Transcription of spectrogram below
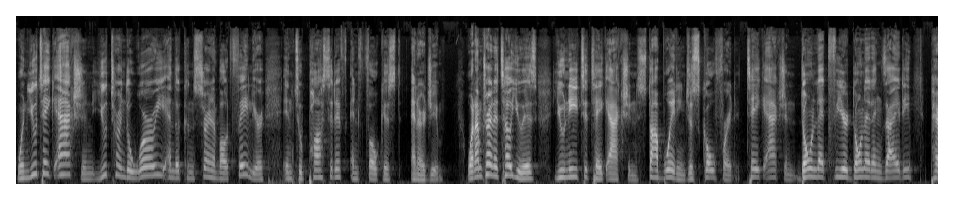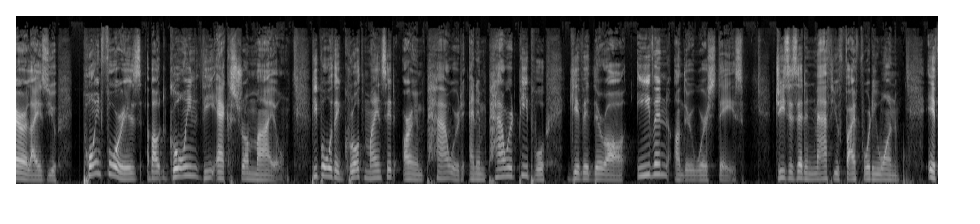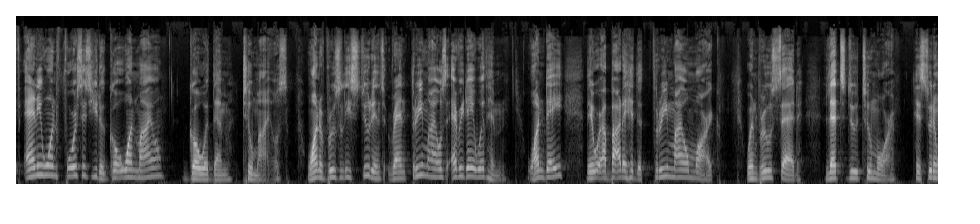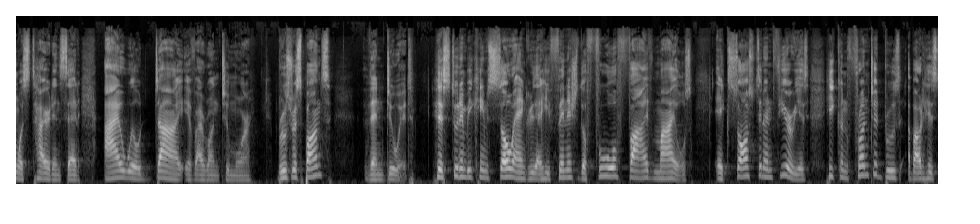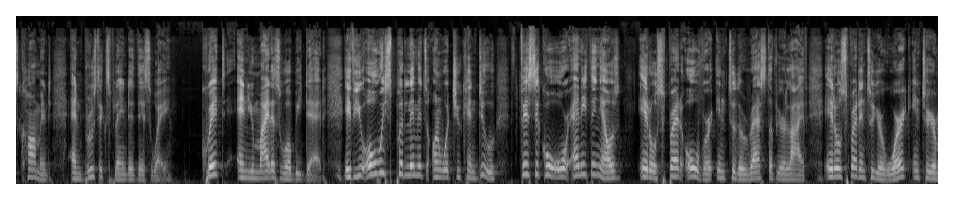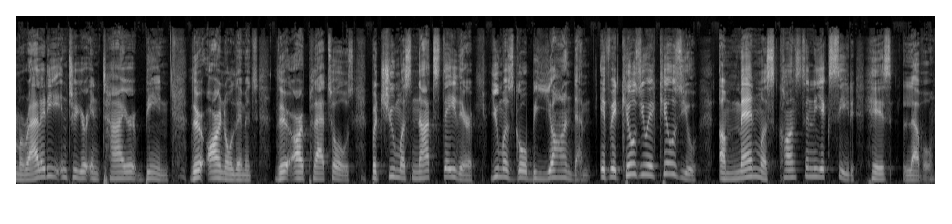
When you take action, you turn the worry and the concern about failure into positive and focused energy. What I'm trying to tell you is you need to take action. Stop waiting. Just go for it. Take action. Don't let fear, don't let anxiety paralyze you. Point four is about going the extra mile. People with a growth mindset are empowered, and empowered people give it their all, even on their worst days. Jesus said in Matthew 5:41, "If anyone forces you to go 1 mile, go with them 2 miles." One of Bruce Lee's students ran 3 miles every day with him. One day, they were about to hit the 3-mile mark when Bruce said, "Let's do two more." His student was tired and said, I will die if I run two more. Bruce's response, then do it. His student became so angry that he finished the full five miles. Exhausted and furious, he confronted Bruce about his comment, and Bruce explained it this way Quit, and you might as well be dead. If you always put limits on what you can do, physical or anything else, it'll spread over into the rest of your life. It'll spread into your work, into your morality, into your entire being. There are no limits, there are plateaus, but you must not stay there. You must go beyond them. If it kills you, it kills you. A man must constantly exceed his level.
